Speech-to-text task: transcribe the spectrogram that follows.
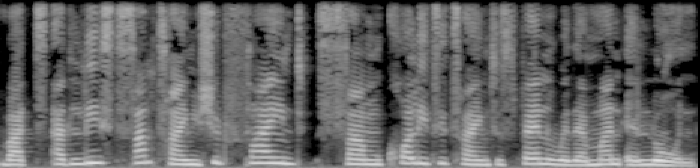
But at least sometime you should find some quality time to spend with a man alone.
